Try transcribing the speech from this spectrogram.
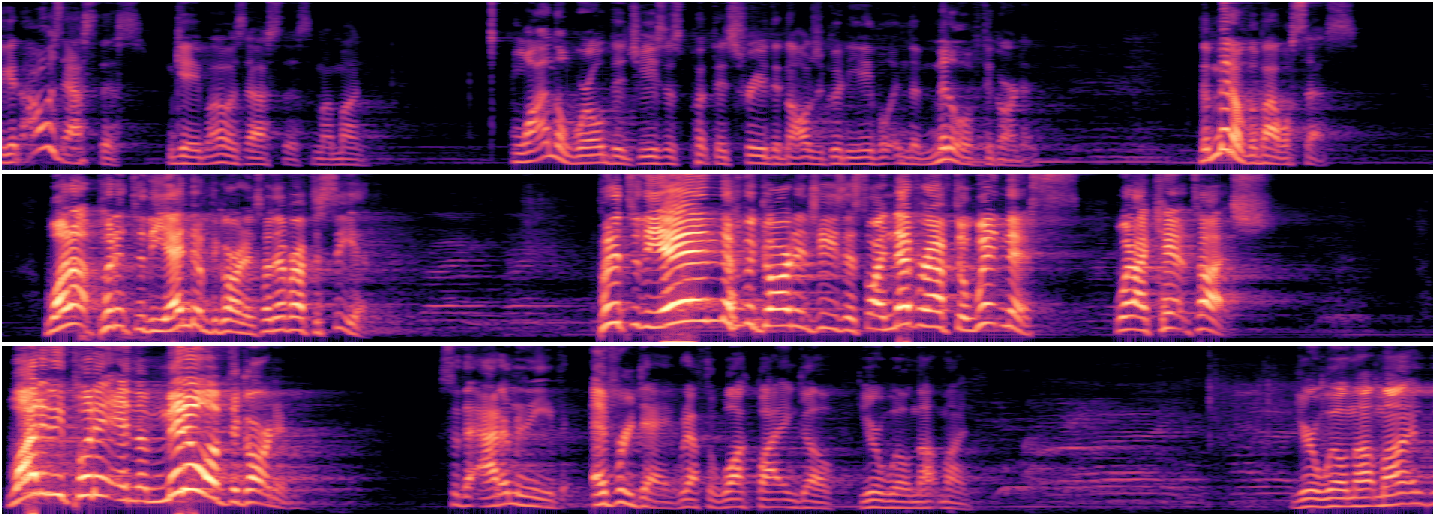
Again, I always ask this, Gabe, I always ask this in my mind. Why in the world did Jesus put the tree of the knowledge of good and evil in the middle of the garden? The middle, the Bible says. Why not put it to the end of the garden so I never have to see it? Put it to the end of the garden, Jesus, so I never have to witness what I can't touch. Why did he put it in the middle of the garden? So that Adam and Eve every day would have to walk by and go, Your will, not mine. Your will, not mine.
